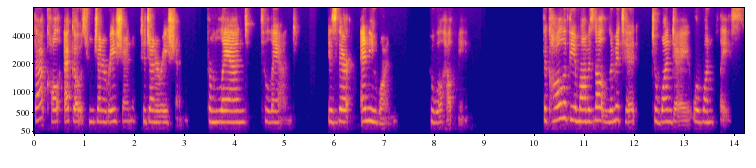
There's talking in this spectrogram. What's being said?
That call echoes from generation to generation, from land to land. Is there anyone who will help me? The call of the Imam is not limited to one day or one place.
